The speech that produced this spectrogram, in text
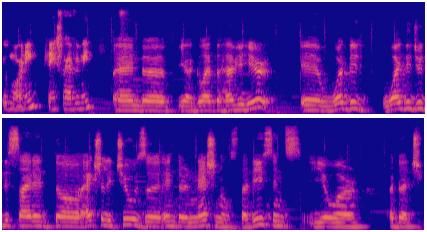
Good morning. Thanks for having me. And uh, yeah, glad to have you here. Uh, what did why did you decided to actually choose uh, international studies since you are a Dutch?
